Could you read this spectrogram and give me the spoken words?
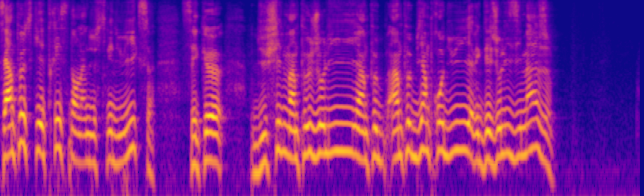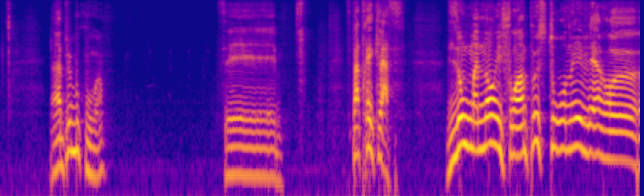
c'est un peu ce qui est triste dans l'industrie du X, c'est que du film un peu joli, un peu, un peu bien produit, avec des jolies images, il n'y en a plus beaucoup. Hein. C'est... C'est pas très classe. Disons que maintenant, il faut un peu se tourner vers euh,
